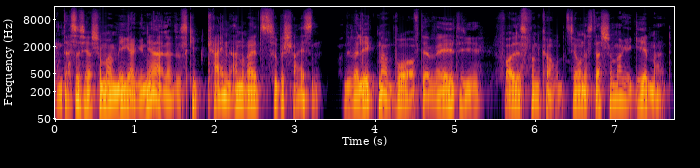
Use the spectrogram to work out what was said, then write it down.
Und das ist ja schon mal mega genial. Also es gibt keinen Anreiz zu bescheißen. Und überlegt mal, wo auf der Welt, die voll ist von Korruption, es das schon mal gegeben hat.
